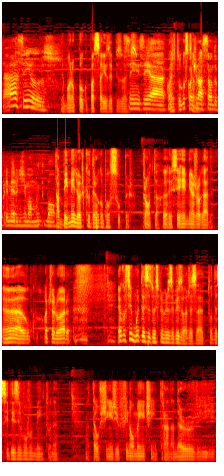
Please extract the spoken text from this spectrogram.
Ah, sim, os. Demora um pouco pra sair os episódios. Sim, sim, a con continuação do primeiro Digimon, muito bom. Tá bem melhor que o Dragon Ball Super. Pronto, eu encerrei minha jogada. Ah, continuaram. Eu gostei muito desses dois primeiros episódios, é, todo esse desenvolvimento, né? Até o Shinji finalmente entrar na Nerve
